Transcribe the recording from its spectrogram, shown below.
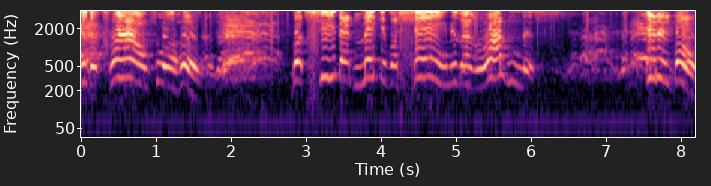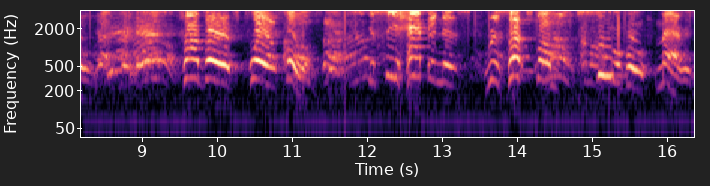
is a crown to her husband. But she that maketh a shame is as rottenness in his bones. Proverbs 12, 4. You see, happiness results from suitable marriage.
